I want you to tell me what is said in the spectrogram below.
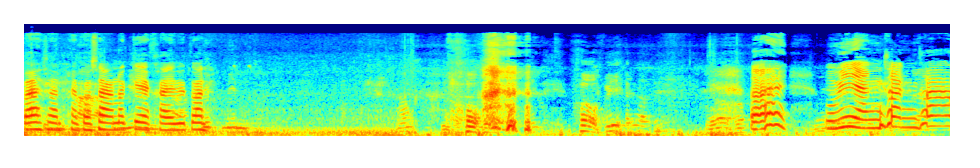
ป้าสันให้พอสร้างแล้วแก้ไขไปก่อน มินโอ้โหพี่เฮ้ยผมมีอย่างสั่งข้าว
